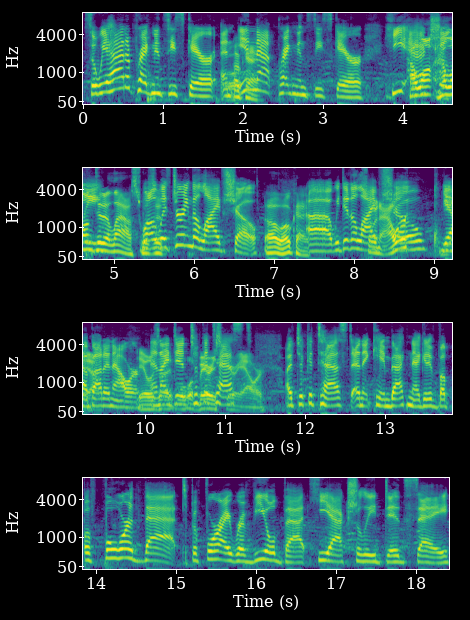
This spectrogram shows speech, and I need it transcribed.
so we had a pregnancy scare, and Okay. in that pregnancy scare, he How long- actually. how long did it last? Was well, it it- was during the live show. Oh, okay. Uh, we did a live an hour? show. Yeah, Yeah. about an hour. It was and I a- did a took very a test. scary hour. I took a test and it came back negative. But before that, before I revealed that, he actually did say,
